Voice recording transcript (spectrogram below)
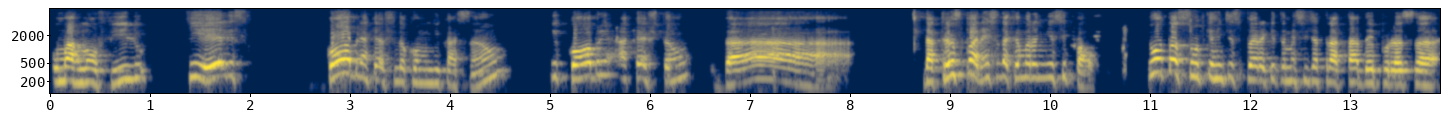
o Marlon Filho, que eles cobrem a questão da comunicação e cobrem a questão da, da transparência da Câmara Municipal. E outro assunto que a gente espera que também seja tratado aí por, essa,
